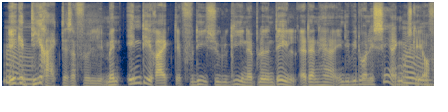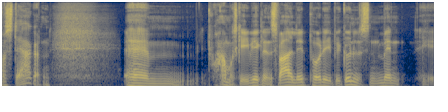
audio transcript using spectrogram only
Mm. Ikke direkte selvfølgelig, men indirekte, fordi psykologien er blevet en del af den her individualisering måske, mm. og forstærker den. Øhm, du har måske i virkeligheden svaret lidt på det i begyndelsen, men øh,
